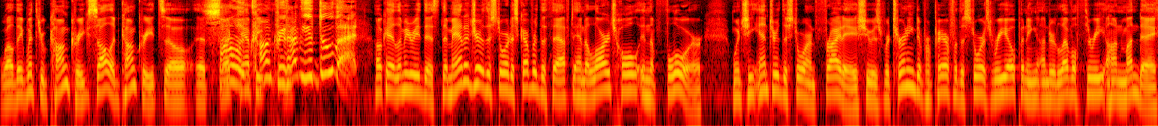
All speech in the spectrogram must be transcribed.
Well, they went through concrete, solid concrete. So it's solid concrete. Be, How do you do that? Okay, let me read this. The manager of the store discovered the theft and a large hole in the floor when she entered the store on Friday. She was returning to prepare for the store's reopening under level three on Monday.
